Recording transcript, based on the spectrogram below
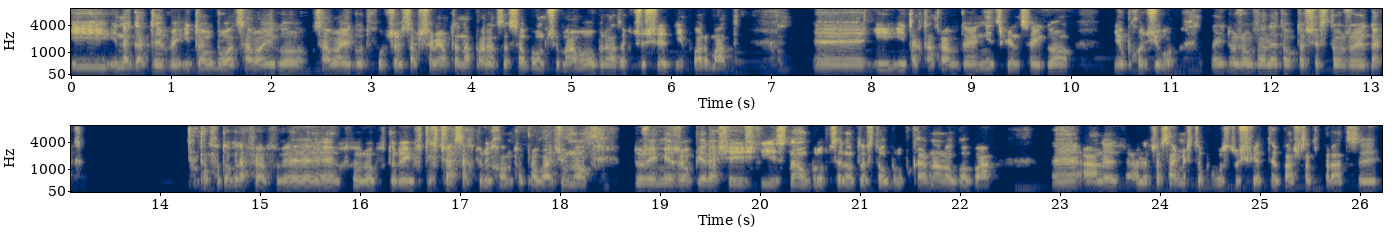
i negatywy i to była cała jego, cała jego twórczość. Zawsze miał ten aparat ze sobą, czy mały obrazek, czy średni format e, i, i tak naprawdę nic więcej go nie obchodziło. No i dużą zaletą też jest to, że jednak ta fotografia, w, e, w, której, w tych czasach, w których on to prowadził, no, w dużej mierze opiera się, jeśli jest na obróbce, no to jest to obróbka analogowa, e, ale, ale czasami jest to po prostu świetny warsztat pracy,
